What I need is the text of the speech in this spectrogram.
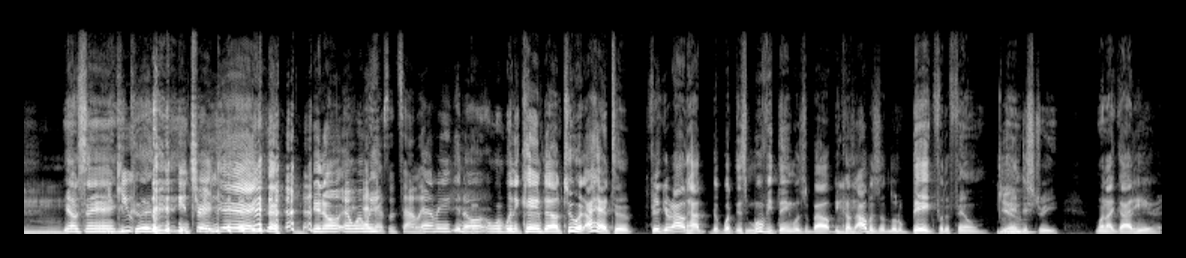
Mm. you know what I'm saying? You couldn't. You could, yeah, you could, you know. And when Had we, to have. I mean, you know, when, when it came down to it, I had to figure out how what this movie thing was about because Mhm. I was a little big for the film Yeah. industry when I got here,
